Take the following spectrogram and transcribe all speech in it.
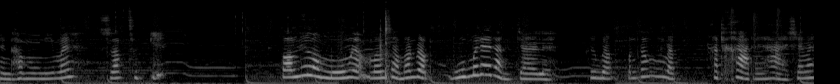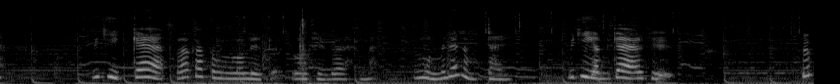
เห็นทำตรงนี้ไหม snap to git ตอนที่เรามูฟเนี่ยมันสามารถแบบมูฟไม่ได้ดั่งใจเลย คือแบบมันต้องแบบขาดขาดหายหายใช่ไหมวิธีแก้แล้วก็ตรงโรเลตโรเทตด้วยเห็นไหมมันหมุนไม่ได้ดั่งใจ วิธีการแก้ก็คือปึ๊บ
